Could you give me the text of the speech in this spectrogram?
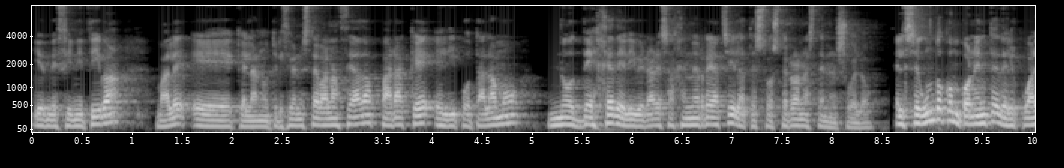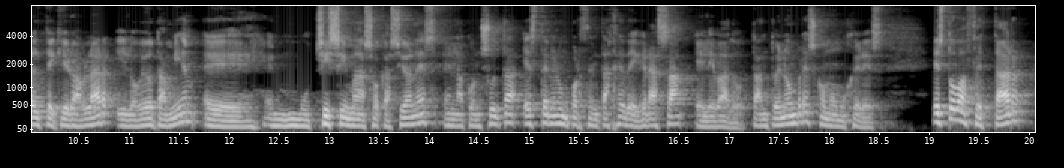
y, en definitiva, ¿vale? Eh, que la nutrición esté balanceada para que el hipotálamo no deje de liberar esa GNRH y la testosterona esté en el suelo. El segundo componente del cual te quiero hablar, y lo veo también eh, en muchísimas ocasiones en la consulta, es tener un porcentaje de grasa elevado, tanto en hombres como mujeres. Esto va a afectar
